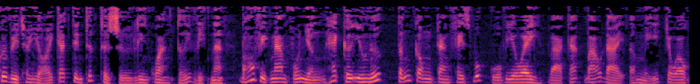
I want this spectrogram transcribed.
quý vị theo dõi các tin tức thời sự liên quan tới Việt Nam. Báo Việt Nam phủ nhận hacker yêu nước tấn công trang Facebook của VOA và các báo đài ở Mỹ, châu Âu.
